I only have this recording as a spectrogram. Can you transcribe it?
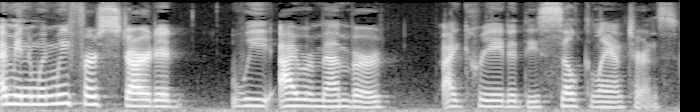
I mean, when we first started, we I remember I created these silk lanterns.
